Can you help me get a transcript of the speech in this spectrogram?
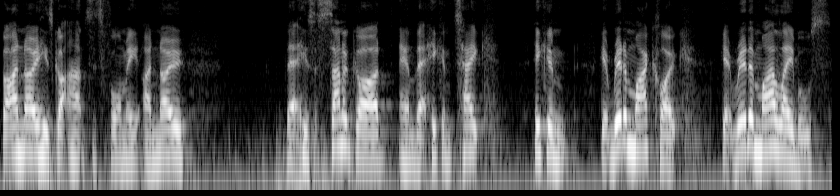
But I know he's got answers for me. I know that he's the Son of God and that he can take, he can get rid of my cloak, get rid of my labels,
